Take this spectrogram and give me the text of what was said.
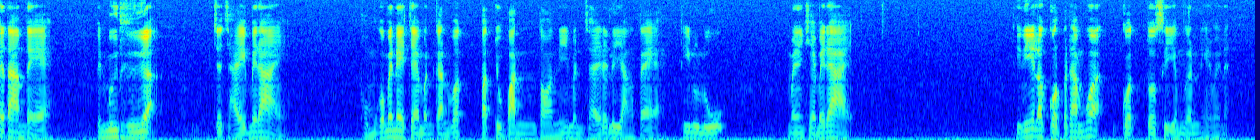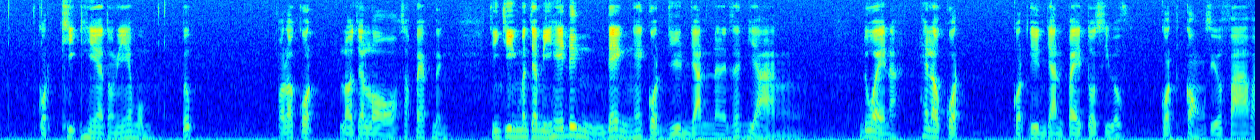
ก็ตามแต่ เป็นมือถืออะจะใช้ไม่ได้ ผมก็ไม่แน่ใจเหมือนกันว่าปัจจุบันตอนนี้มันใช้ได้หรือยังแต่ที่รู้ๆมันยังใช้ไม่ได้ ทีนี้เรากดไปทำว่ากดตัวสีเงินเห็นไหมเนี่ยกดคลิกเฮียตรงนี้ครับผมปุ๊บพอเรากดเราจะรอสักแป๊บหนึ่งจริง ๆ มันจะมีให้ดึงเด้งให้กดยืนยันอะไรสักอย่างด้วยนะ ให้เรากดกดยืนยันไปตัวสีกดกล่องสีฟ้าไป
